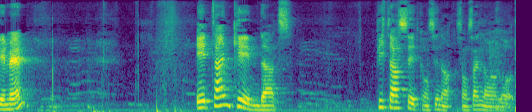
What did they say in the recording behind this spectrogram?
Amen. A time came that Peter said concerning our Lord,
